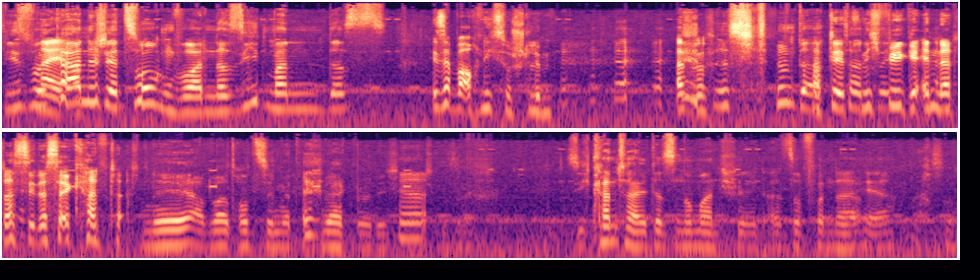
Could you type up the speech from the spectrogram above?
Sie ist Naja. vulkanisch erzogen worden. Da sieht man, das, Ist aber auch nicht so schlimm. Also, das stimmt. auch hat jetzt nicht viel geändert, dass sie das erkannt hat. Nee, aber trotzdem etwas merkwürdig. Ja. Sie kannte halt das Nummernschild, also von daher Ach so.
